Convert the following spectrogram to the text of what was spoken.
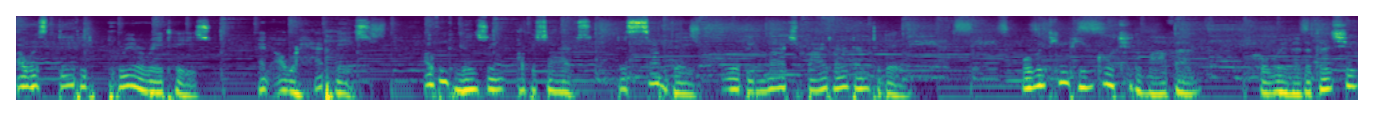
our stated priorities, and our happiness, often convincing ourselves that someday will be much better than today. 我们听凭过去的麻烦和未来的担心，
